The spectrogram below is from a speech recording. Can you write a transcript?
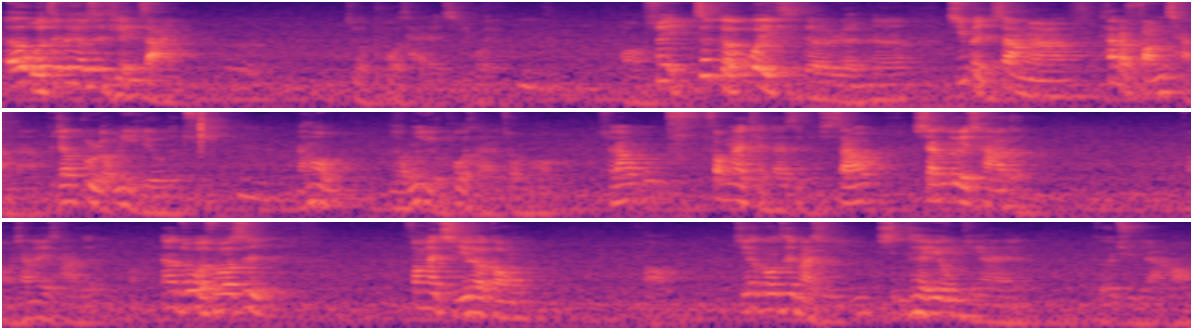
而我这边又是田宅，就有破财的机会。哦所以这个位置的人呢，基本上啊，他的房产啊比较不容易留得住，然后容易有破财的状况，所以他放在田宅是稍相对差的，哦，相对差的。那如果说是放在疾厄宫，哦，疾厄宫这嘛是形态用品来格局啊，哈，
